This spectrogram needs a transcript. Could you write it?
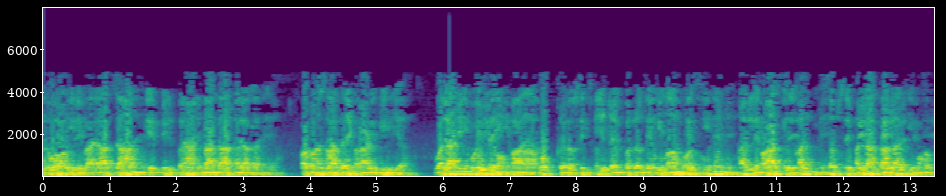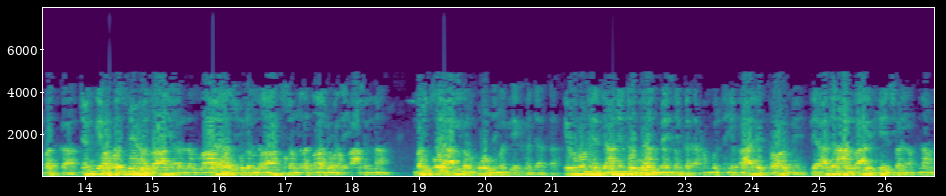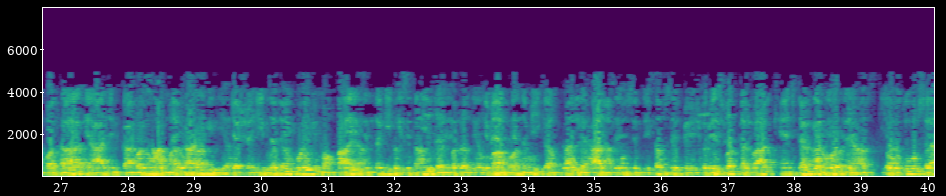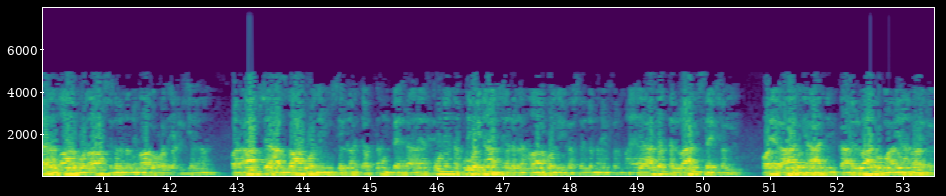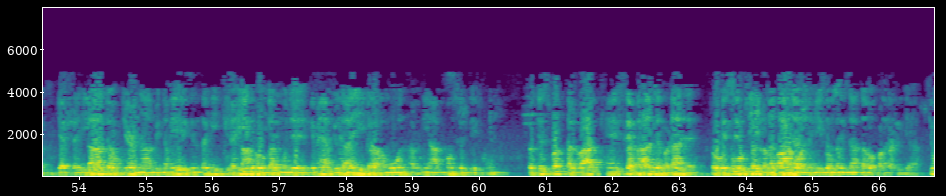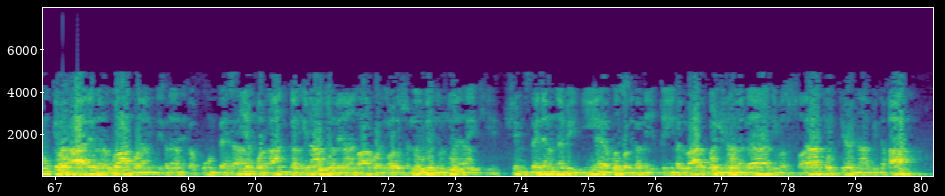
اور روایات جان کے بل پر عبادات زیادہ ہیں اور وہاں زیادہ کاٹ بھی لیا۔ ولا کوئی صدیق اکبر رضی اللہ کے سینے میں ہر لحاظ کے قلب میں سب سے اللہ تعالیٰ کی محبت کا جنگ اللہ صلی اللہ رسول اللہ صلی اللہ علیہ وسلم۔ بس آپ کا خوب نہیں دیکھا جاتا کہ انہوں نے جانے نبوت بیچنے کا تحمل نہیں غال طور میں لہٰذا اللہ کھینچ پر اپنا اور کہا کہ آج ان کاروں کو بھی دیا یا شہید جب بھی کوئی بھی موقع زندگی کی صدیق پر رضی اللہ اپنے نبی کا ہر لحاظ سے سب سے پیش تو اس وقت تلوار کھینچ جنگ کے عورت نے عرض کیا حضور صلی اللہ علیہ وسلم اور آپ سے اللہ علیہ وسلم کا خون بہ رہا ہے خون نبوت صلی اللہ علیہ وسلم نے فرمایا لہٰذا تلوار سے اور کہا کہ آج ان کا تلوار کو بیان یا شہید جڑنا بھی میری زندگی کی شہید ہو کر مجھے کہ میں جدائی کا امون اپنی آنکھوں سے دیکھوں۔ تو جس وقت تلوار کھینچ سے پتا چلتا ہے تو شہیدوں سے زیادہ وہ پکڑ لیا۔ کیونکہ اللہ علیہ وسلم کا خون بہتا یہ قرآن کا بیان اور اسلوب نزول دیکھیے۔ شمس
